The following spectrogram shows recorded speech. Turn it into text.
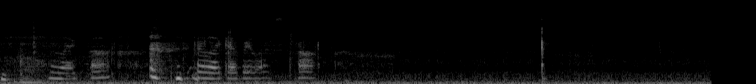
I like that. I like every last drop.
